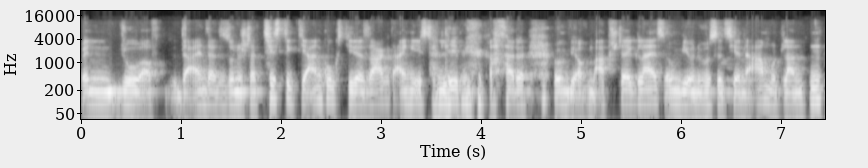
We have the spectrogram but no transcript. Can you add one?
wenn du auf der einen Seite so eine Statistik dir anguckst, die dir sagt, eigentlich ist dein Leben hier gerade irgendwie auf dem Abstellgleis irgendwie und du wirst jetzt hier in der Armut landen,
